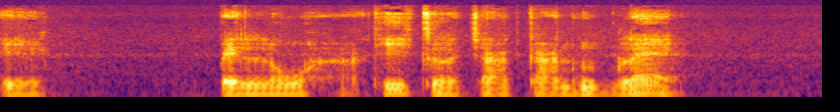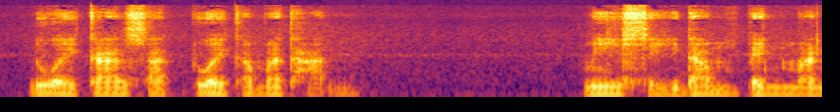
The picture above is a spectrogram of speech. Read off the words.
เอง เป็นโลหะที่เกิดจากการหุงแร่ด้วยการซัดด้วยกรรมฐาน มีสีดำเป็นมัน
